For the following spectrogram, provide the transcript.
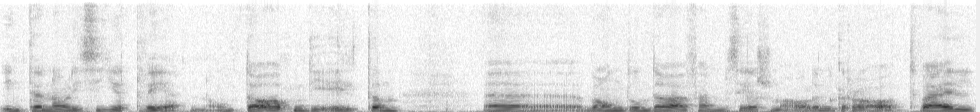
internalisiert werden. Und da haben die Eltern äh, wandeln da auf einem sehr schmalen Grad, weil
